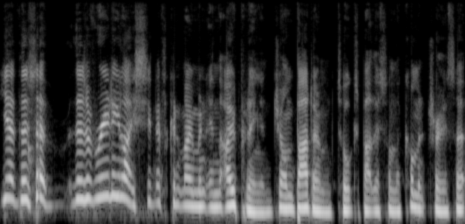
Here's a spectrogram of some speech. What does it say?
Yeah, there's a there's a really like significant moment in the opening, and John Badham talks about this on the commentary. Is that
